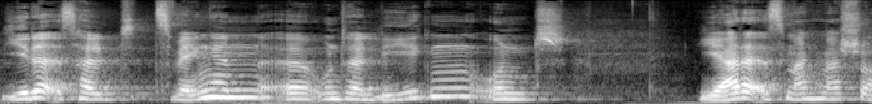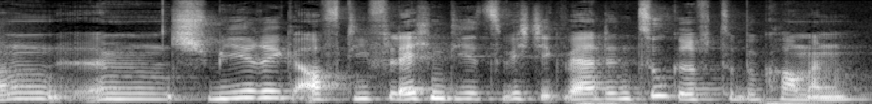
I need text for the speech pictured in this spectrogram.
jeder ist halt Zwängen äh, unterlegen und ja, da ist manchmal schon ähm, schwierig, auf die Flächen, die jetzt wichtig wären, den Zugriff zu bekommen.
